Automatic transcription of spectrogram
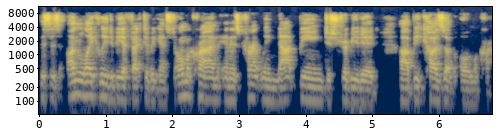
this is unlikely to be effective against Omicron and is currently not being distributed uh, because of Omicron.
